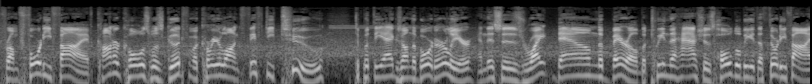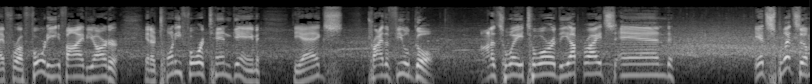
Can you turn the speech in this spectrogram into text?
from 45. Connor Coles was good from a career long 52 to put the Ags on the board earlier, and this is right down the barrel between the hashes. Hold will be at the 35 for a 45 yarder. In a 24 10 game, the Ags try the field goal. On its way toward the uprights, and it splits them.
